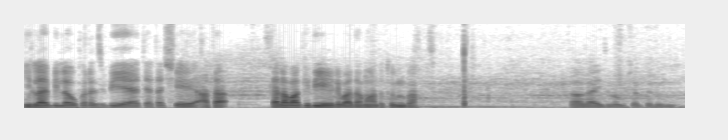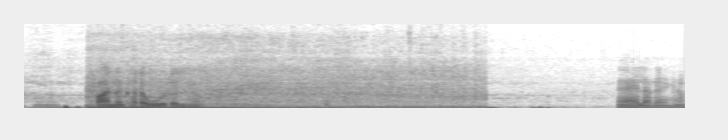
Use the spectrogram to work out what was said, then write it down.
तिला बी लवकरच बी येते. तसे आता त्याला बा किती येईल बादाम आता तुम्ही बा गाईज बघू शकता तुम्ही. पानं खराब ओरल ना. यायला काय ना?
